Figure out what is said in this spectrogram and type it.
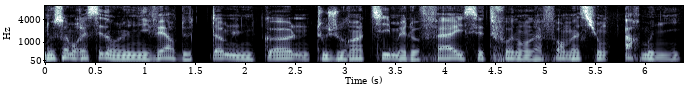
Nous sommes restés dans l'univers de Tom Lincoln, toujours intime et lo-fi, cette fois dans la formation Harmonie,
